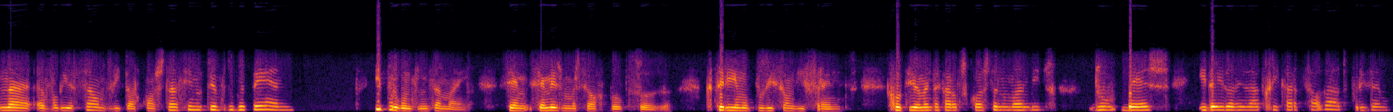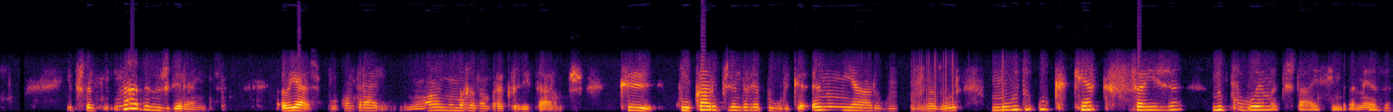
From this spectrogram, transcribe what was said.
na avaliação de Vitor Constância no tempo do BPN. E pergunto-me também se é, se é, mesmo Marcelo Rebelo de Sousa que teria uma posição diferente relativamente a Carlos Costa no âmbito do BES e da idoneidade de Ricardo Salgado, por exemplo. E, portanto, nada nos garante. Aliás, pelo contrário, não há nenhuma razão para acreditarmos que colocar o Presidente da República a nomear o Governador mude o que quer que seja no problema que está em cima da mesa.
